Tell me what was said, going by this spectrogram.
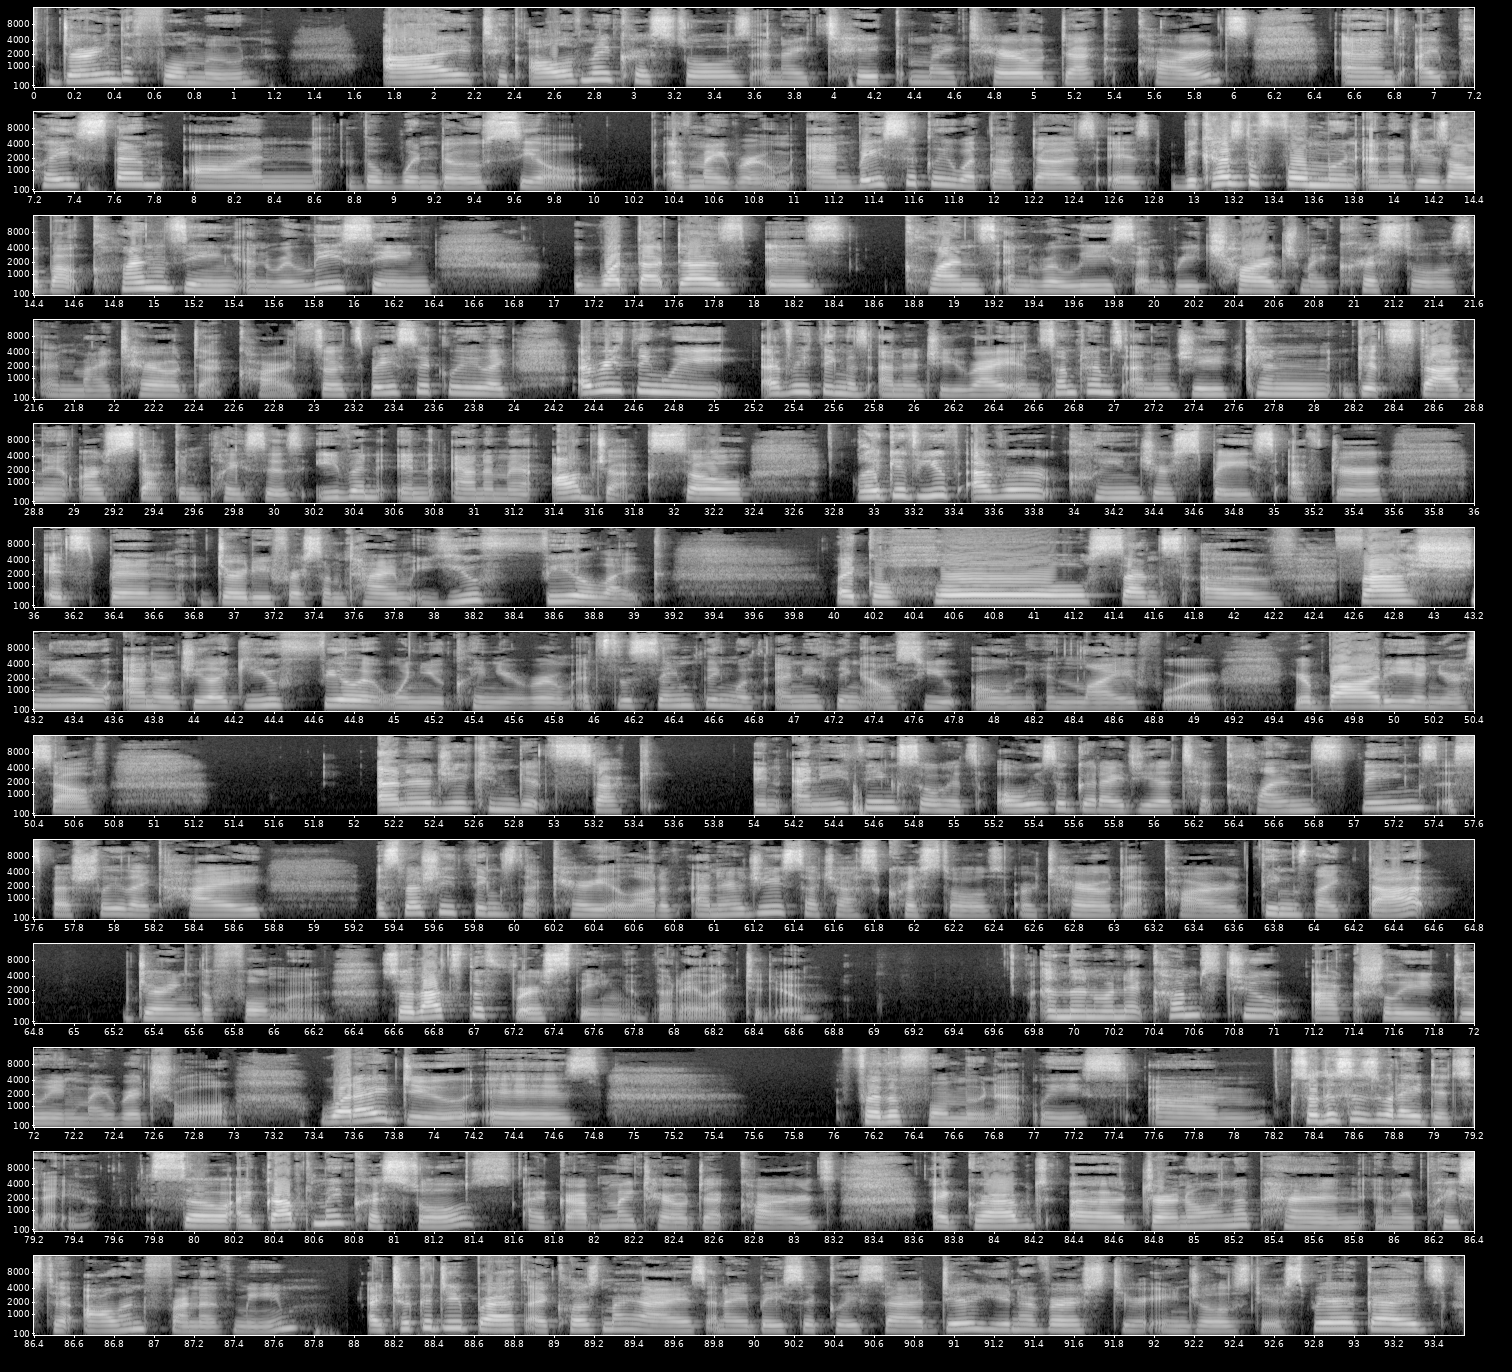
During the full moon, I take all of my crystals and I take my tarot deck cards and I place them on the window seal of my room. And basically, what that does is because the full moon energy is all about cleansing and releasing, what that does is cleanse and release and recharge my crystals and my tarot deck cards. So it's basically like everything we everything is energy, right? And sometimes energy can get stagnant or stuck in places, even inanimate objects. So like if you've ever cleaned your space after it's been dirty for some time, you feel like like a whole sense of fresh new energy. Like you feel it when you clean your room. It's the same thing with anything else you own in life or your body and yourself. Energy can get stuck in anything, so it's always a good idea to cleanse things, especially like high especially things that carry a lot of energy such as crystals or tarot deck cards, things like that during the full moon. So that's the first thing that I like to do. And then when it comes to actually doing my ritual, what I do is for the full moon at least. Um, so this is what I did today. So I grabbed my crystals, I grabbed my tarot deck cards, I grabbed a journal and a pen, and I placed it all in front of me. I took a deep breath, I closed my eyes, and I basically said, Dear universe, dear angels, dear spirit guides,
